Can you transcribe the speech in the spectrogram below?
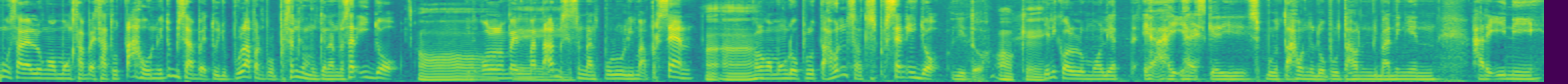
misalnya lu ngomong sampai satu tahun itu bisa sampai 70-80% kemungkinan besar hijau. Oh gitu. Kalau sampai lima tahun bisa 95%. Ha-ha. Kalau ngomong 20 tahun 100% hijau gitu. Oke Jadi kalau lu mau lihat ya IHSG di 10 tahun atau 20 tahun dibandingin hari ini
